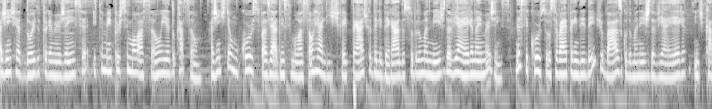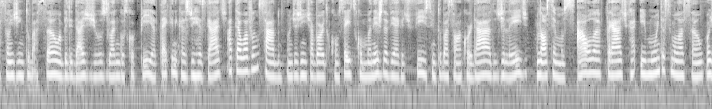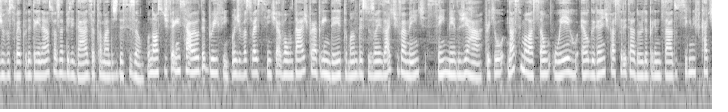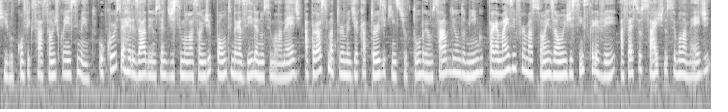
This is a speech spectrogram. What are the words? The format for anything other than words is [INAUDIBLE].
A gente é doido por emergência e também por simulação e educação. A gente tem um curso baseado em simulação realística e prática deliberada sobre o manejo da via aérea na emergência. Nesse curso você vai aprender desde o básico do manejo da via aérea, indicação de intubação, habilidade de uso de laringoscopia, técnicas de resgate, até o avançado, onde a gente aborda conceitos como manejo da via aérea difícil, intubação acordado, delayed. Nós temos aula, prática e muita simulação, onde você vai poder treinar suas habilidades habilidades à tomada de decisão. O nosso diferencial é o debriefing, onde você vai se sentir à vontade para aprender, tomando decisões ativamente, sem medo de errar. Porque na simulação, o erro é o grande facilitador do aprendizado significativo, com fixação de conhecimento. O curso é realizado em um centro de simulação de ponto em Brasília, no Simulamed. A próxima turma, dia 14 e 15 de outubro, é um sábado e um domingo. Para mais informações aonde se inscrever, acesse o site do Simulamed,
